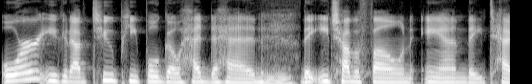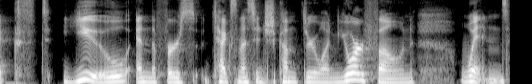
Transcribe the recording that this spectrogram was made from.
Or you could have two people go head to head. Mm. They each have a phone and they text you, and the first text message to come through on your phone wins.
